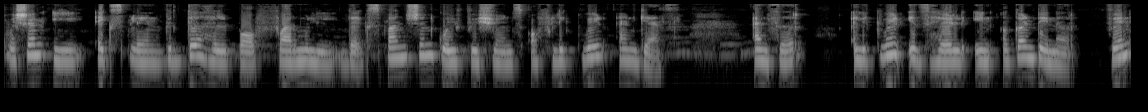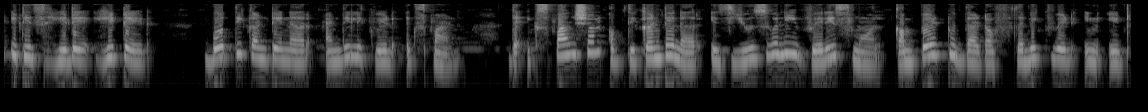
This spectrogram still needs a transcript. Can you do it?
Question E. Explain with the help of formulae the expansion coefficients of liquid and gas. Answer. A liquid is held in a container. When it is heated, both the container and the liquid expand. The expansion of the container is usually very small compared to that of the liquid in it.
